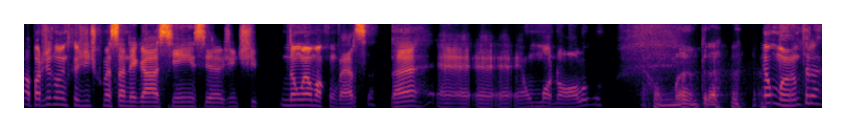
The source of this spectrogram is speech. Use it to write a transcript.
a partir do momento que a gente começa a negar a ciência, a gente não é uma conversa, né? é, é, é, é um monólogo. É um mantra. É um mantra.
